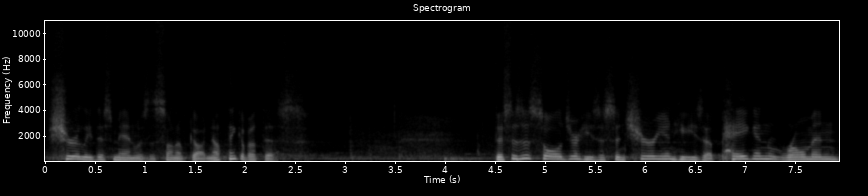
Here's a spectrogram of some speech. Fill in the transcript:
Surely this man was the Son of God. Now think about this. This is a soldier, he's a centurion, he's a pagan Roman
